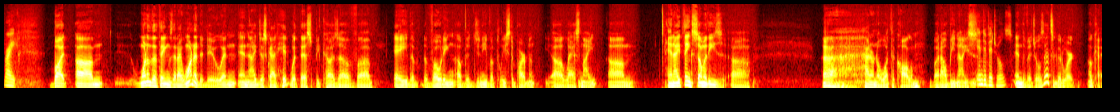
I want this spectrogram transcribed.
Right. But um, one of the things that I wanted to do, and, and I just got hit with this because of uh, a the the voting of the Geneva Police Department uh, last night, um, and I think some of these. Uh, uh, I don't know what to call them, but I'll be nice Individuals. individuals. That's a good word. Okay,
